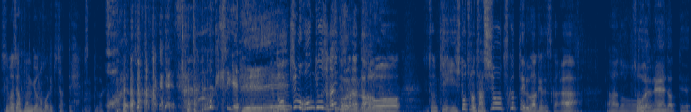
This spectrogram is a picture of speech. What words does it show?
すいません、本業の方で来ちゃって。つって言われて。どっちも本業じゃないんですかだってその、そのき一つの雑誌を作ってるわけですから、あの、そうだよねだって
